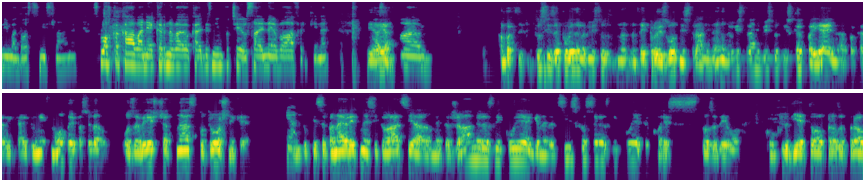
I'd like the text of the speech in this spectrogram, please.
nima dosti smisla. Ne? Sploh kakava, ne? ker ne vejo, kaj bi z njim počeli, vsaj ne v Afriki. Ne? Ja, ja. Um, Ampak tu si zdaj povedala, v bistvu, na, na tej proizvodni strani. Ne? Na drugi strani, v bistvu, tisto, kar pa je, ali pa kar, kar je bil nek moto, je pa seveda ozaveščati nas, potrošnike. Ja. Tukaj se pa najverjetneje situacija med državami razlikuje, generacijsko se razlikuje, kako je s to zadevo, kako ljudje to pravzaprav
